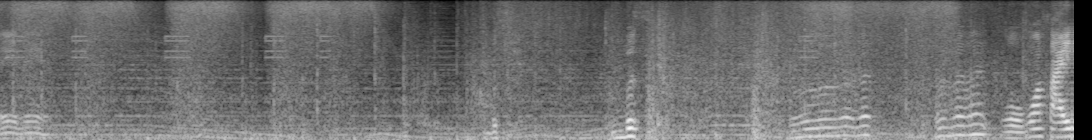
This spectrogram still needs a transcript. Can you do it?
นี่นี่บุสบุสเฮ้ยเฮ้ยโอ้มอไซค์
